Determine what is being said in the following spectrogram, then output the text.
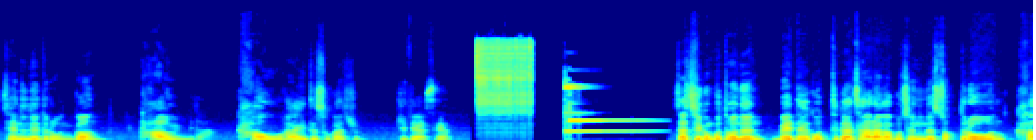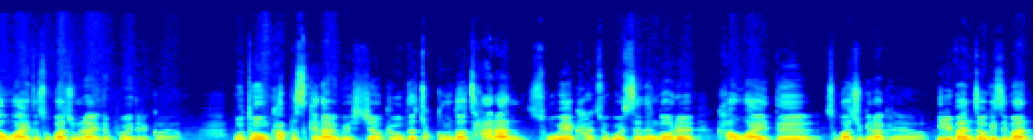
제 눈에 들어온 건 다음입니다. 카우하이드 소가죽 기대하세요. 자 지금부터는 매드고트가 자랑하고 제 눈에 쏙 들어온 카우하이드 소가죽 라인을 보여드릴 거예요. 보통 카프스킨 알고 계시죠? 그거보다 조금 더 자란 소의 가죽을 쓰는 거를 카우하이드 소가죽이라 그래요. 일반적이지만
